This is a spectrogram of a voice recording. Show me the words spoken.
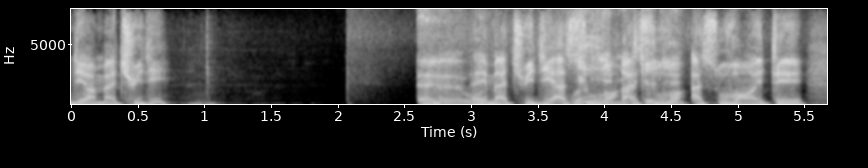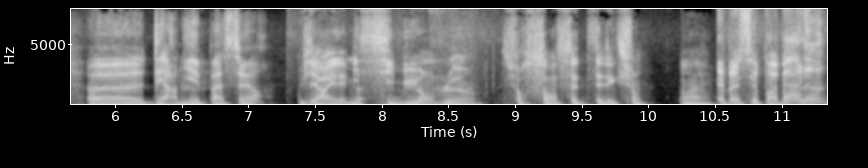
dire Matuidi. Euh, Et Matuidi a, Oui, souvent, a, souvent, des- a souvent été euh, dernier passeur. Vieira, il a mis 6 buts en bleu hein, sur 107 sélections. Ouais. Eh ben, c'est pas mal, hein.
